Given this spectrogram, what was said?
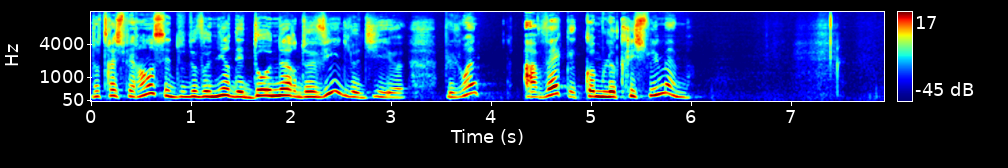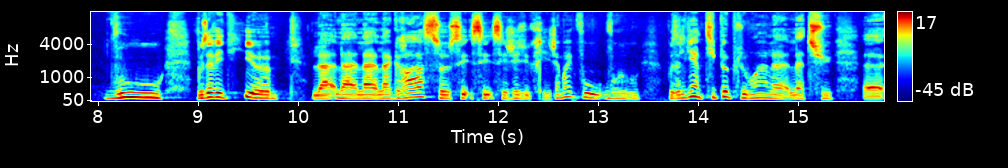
Notre espérance, c'est de devenir des donneurs de vie, il le dit euh, plus loin, avec, comme le Christ lui-même. Vous, vous avez dit euh, la, grâce, c'est Jésus-Christ. J'aimerais que vous, vous, alliez un petit peu plus loin là-dessus. Euh,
